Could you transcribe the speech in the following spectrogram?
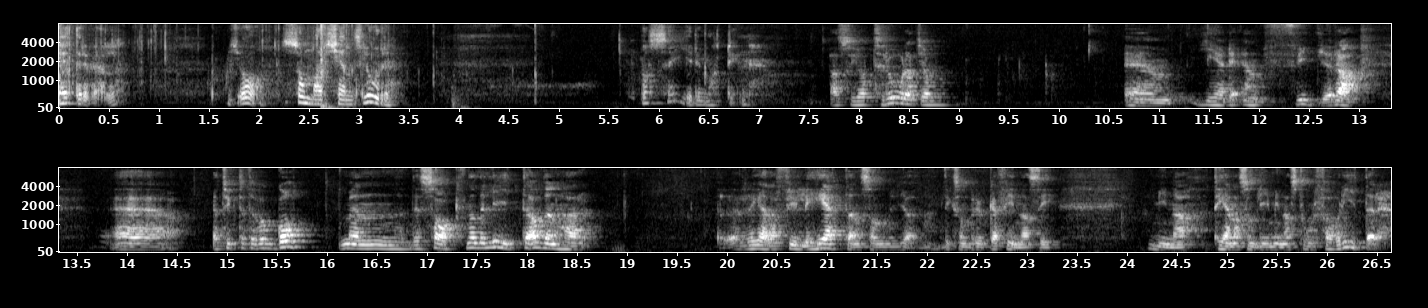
heter det väl? Ja, sommarkänslor. Vad säger du Martin? Alltså jag tror att jag eh, ger det en fyra. Eh, jag tyckte att det var gott men det saknade lite av den här rejäla fylligheten som jag, liksom brukar finnas i mina teerna som blir mina storfavoriter.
